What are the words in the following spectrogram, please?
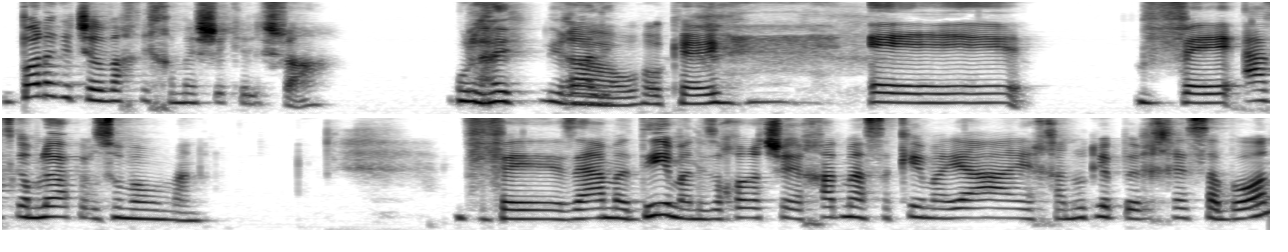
בוא נגיד שהרווחתי חמש שקל לשעה. אולי, נראה לי. וואו, אוקיי. אה, ואז גם לא היה פרסום ממומן. וזה היה מדהים, אני זוכרת שאחד מהעסקים היה חנות לפרחי סבון,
